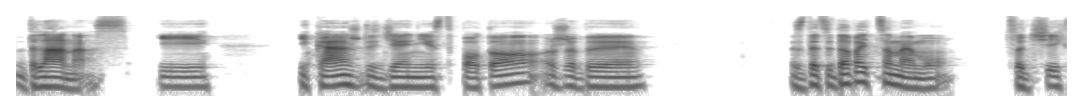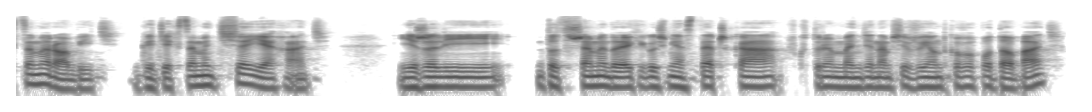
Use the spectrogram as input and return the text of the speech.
dla nas. I i każdy dzień jest po to, żeby zdecydować samemu, co dzisiaj chcemy robić, gdzie chcemy dzisiaj jechać. Jeżeli dotrzemy do jakiegoś miasteczka, w którym będzie nam się wyjątkowo podobać,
